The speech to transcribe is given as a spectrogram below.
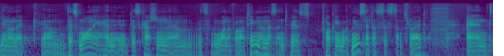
you know, like um, this morning I had a discussion um, with one of our team members, and we were talking about newsletter systems, right? And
